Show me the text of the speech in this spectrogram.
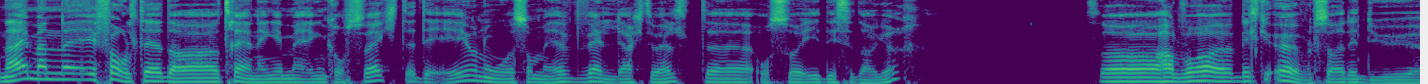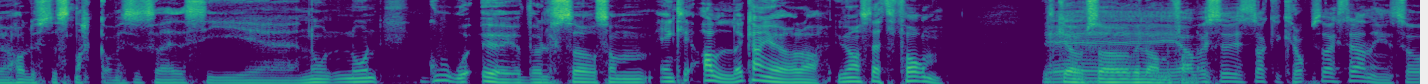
Nei, men eh, i forhold til da trening med egen kroppsvekt, det er jo noe som er veldig aktuelt eh, også i disse dager. Så Halvor, hvilke øvelser er det du har lyst til å snakke om, hvis jeg skal si eh, noen, noen gode øvelser som egentlig alle kan gjøre, da, uansett form? Hvilke øvelser vil du anbefale? Ja, hvis vi snakker kroppsveksttrening, så,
